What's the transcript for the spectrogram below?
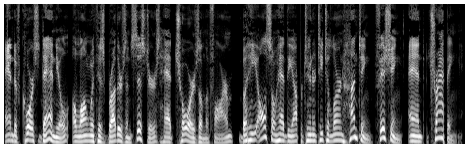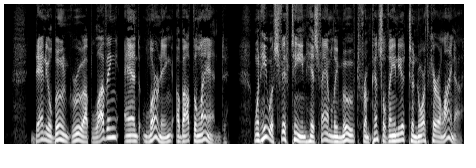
And of course, Daniel, along with his brothers and sisters, had chores on the farm, but he also had the opportunity to learn hunting, fishing, and trapping. Daniel Boone grew up loving and learning about the land. When he was 15, his family moved from Pennsylvania to North Carolina.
